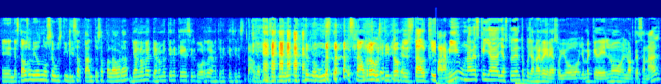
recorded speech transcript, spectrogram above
En Estados Unidos no se utiliza tanto esa palabra. Ya no me, ya no me tiene que decir gordo, ya me tiene que decir stout. Ya es robusto, stout. Robustito. El stout. Para mí, una vez que ya, ya estoy dentro, pues ya no hay regreso. Yo, yo me quedé en lo, en lo artesanal.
